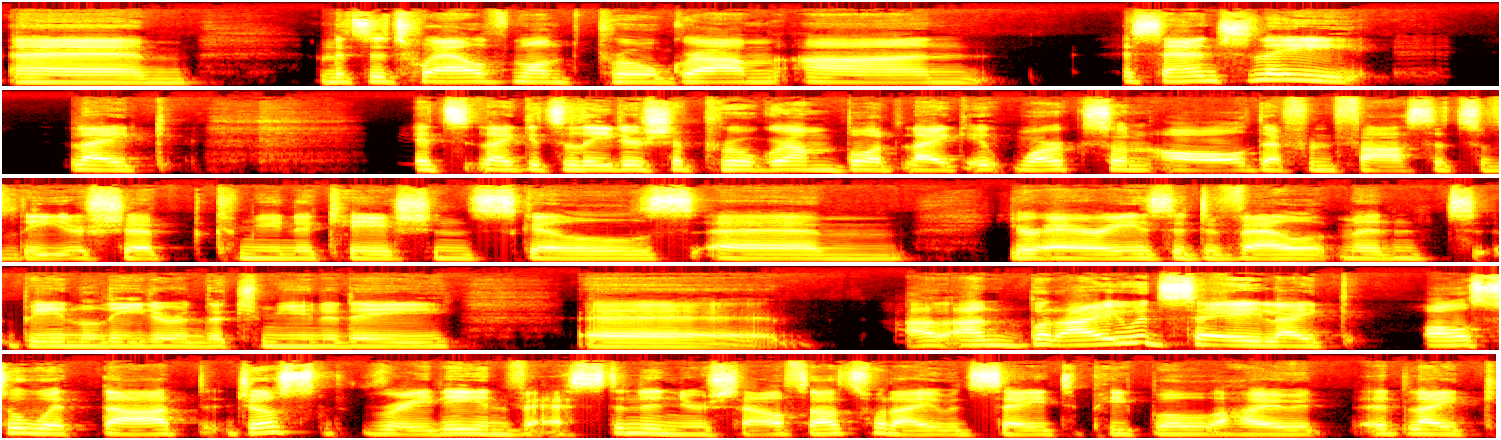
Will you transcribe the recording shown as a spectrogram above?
Um, and it's a twelve month program, and essentially, like it's like it's a leadership program, but like it works on all different facets of leadership, communication skills. Um, your areas of development, being a leader in the community. Uh, and but I would say like also with that, just really investing in yourself. That's what I would say to people. How it, it like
